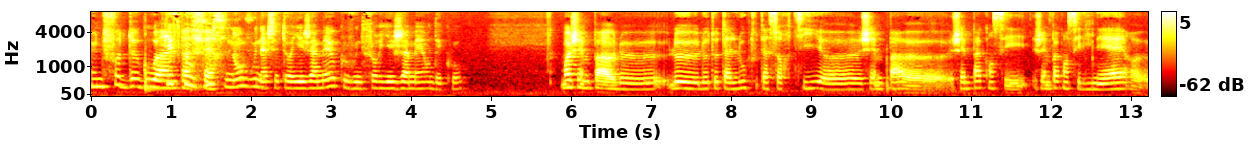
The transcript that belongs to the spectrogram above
Une faute de goût à ne pas faire Qu'est-ce que vous, sinon, vous n'achèteriez jamais ou que vous ne feriez jamais en déco? Moi, j'aime pas le, le, total look tout assorti. Euh, j'aime pas, euh, j'aime pas quand c'est, j'aime pas quand c'est linéaire, euh,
